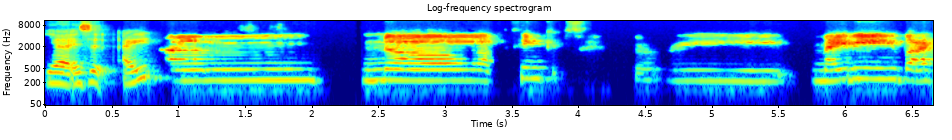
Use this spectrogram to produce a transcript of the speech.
Yeah, is it eight? Um, no, I think three, maybe like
